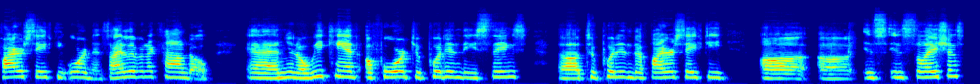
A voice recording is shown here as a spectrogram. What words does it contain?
fire safety ordinance. I live in a condo, and you know, we can't afford to put in these things, uh, to put in the fire safety uh, uh, ins installations,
